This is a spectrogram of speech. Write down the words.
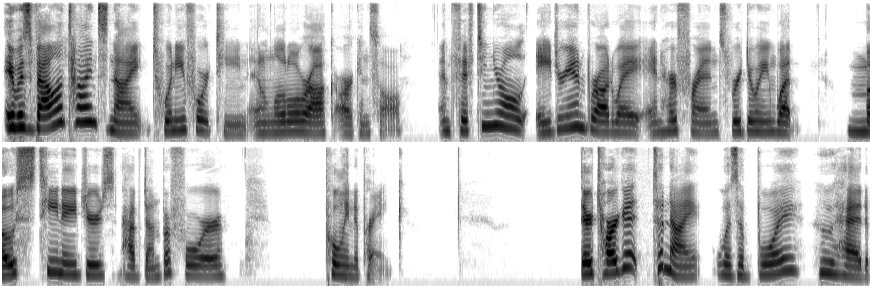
It was Valentine's night 2014 in Little Rock, Arkansas, and 15 year old Adrian Broadway and her friends were doing what most teenagers have done before pulling a prank. Their target tonight was a boy who had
